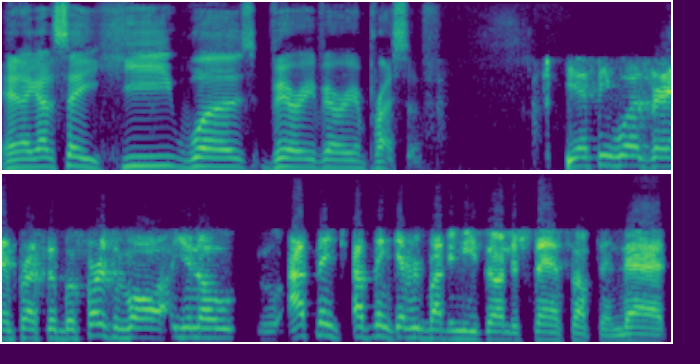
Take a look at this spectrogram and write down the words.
and I got to say he was very, very impressive. Yes, he was very impressive. But first of all, you know, I think I think everybody needs to understand something that,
